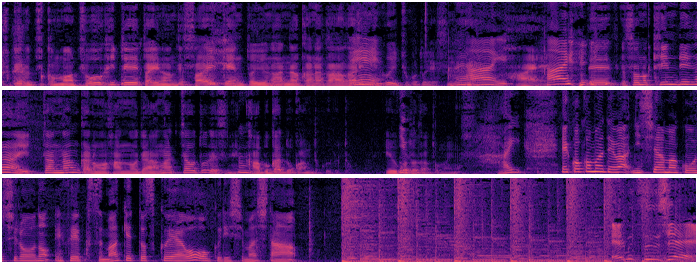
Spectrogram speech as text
つけるっていうか、まあ、長期停滞なんで、債券というのはなかなか上がりにくいということですね。えー、はい。はい。はい、で、その金利が一旦何かの反応で上がっちゃうとですね、株がドカンとくると。いうことだと思います。はい。え、ここまでは西山幸四郎の FX マーケットスクエアをお送りしました。M2J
